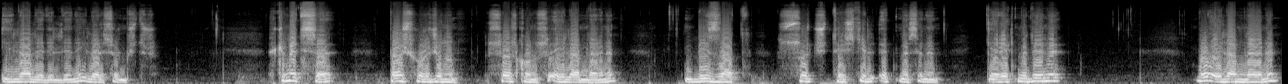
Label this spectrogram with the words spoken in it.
ihlal edildiğini ileri sürmüştür. Hükümet ise başvurucunun söz konusu eylemlerinin bizzat suç teşkil etmesinin gerekmediğini, bu eylemlerinin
